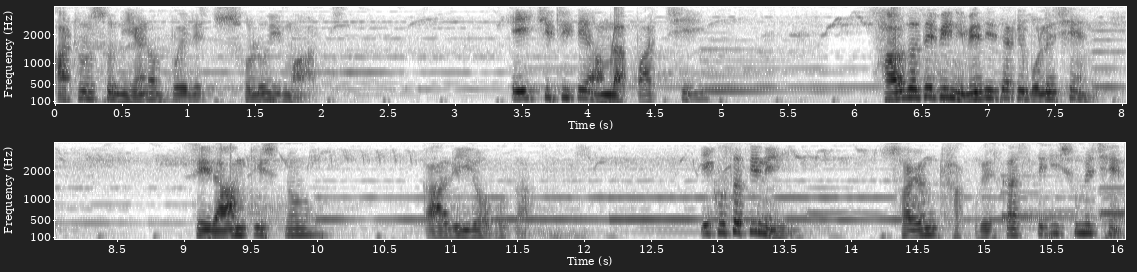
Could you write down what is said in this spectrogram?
আঠেরোশো নিরানব্বইয়ের ষোলোই মার্চ। এই চিঠিতে আমরা পাচ্ছি, সারদা দেবী নিবেদিতাকে বলেছেন, শ্রীরামকৃষ্ণ কালীর অবতার। একথা তিনি স্বয়ং ঠাকুরের কাছ থেকেই শুনেছেন।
